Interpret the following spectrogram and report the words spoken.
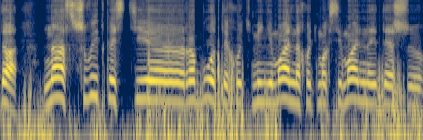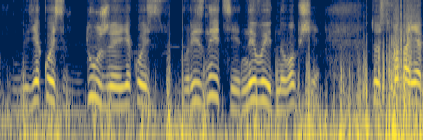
Да. Нас швидкості е, роботи, хоч мінімальна, хоч максимальна, йдеш, е, якоїсь дуже якоїсь різниці не видно взагалі. Тобто вона як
